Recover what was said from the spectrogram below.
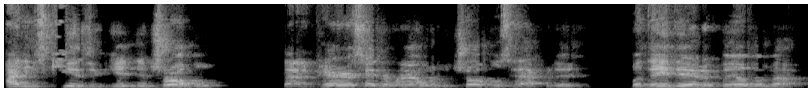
how these kids are getting in trouble. That the parents ain't around when the trouble's happening, but they there to bail them out.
